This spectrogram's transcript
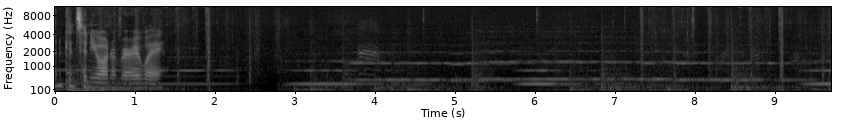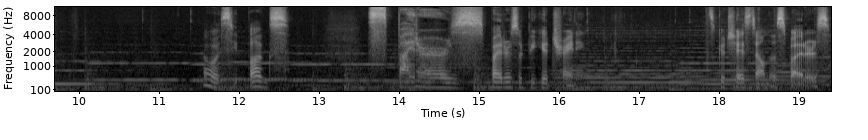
And continue on our merry way. Oh, I see bugs. Spiders. Spiders would be good training. Let's go chase down those spiders.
